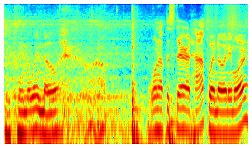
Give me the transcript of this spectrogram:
Have cleaned the window. Won't have to stare at half window anymore.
